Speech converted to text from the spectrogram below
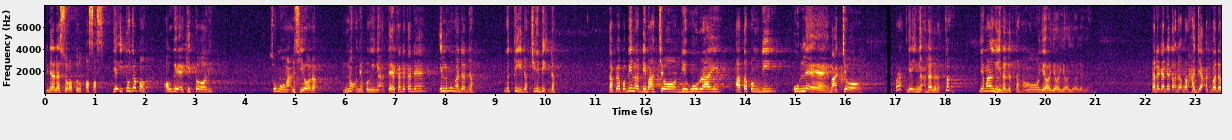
di dalam suratul qasas. Iaitu apa orang kita ni semua manusia dah. Naknya peringatan. Kadang-kadang ilmu ada dah. Reti dah, cerdik dah. Tapi apabila dibaca, dihurai ataupun diulai baca, pak dia ingat lalu datang. Dia mari lalu datang. Oh ya ya ya ya ya. ya. Kadang-kadang tak ada berhajat kepada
